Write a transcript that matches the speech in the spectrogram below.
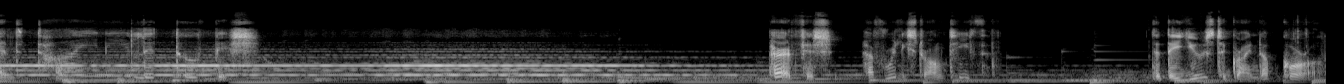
And tiny little fish. Parrotfish have really strong teeth that they use to grind up coral.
